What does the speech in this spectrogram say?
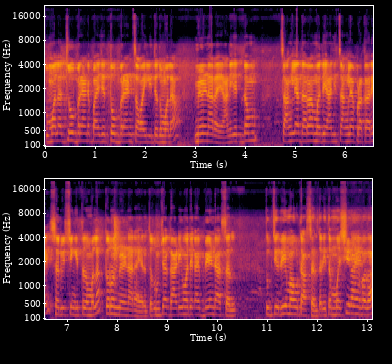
तुम्हाला जो ब्रँड पाहिजे तो ब्रँडचा ऑइल इथे तुम्हाला मिळणार आहे. आणि एकदम चांगल्या दरामध्ये आणि चांगल्या प्रकारे सर्व्हिसिंग इथं तुम्हाला करून मिळणार आहे. तर तुमच्या गाडीमध्ये काय बेंड असेल तुमची रिम आऊट असेल तर इथं मशीन आहे बघा.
